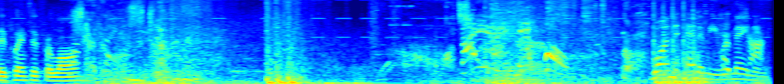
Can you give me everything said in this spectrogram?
They planted for long. One enemy remaining.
